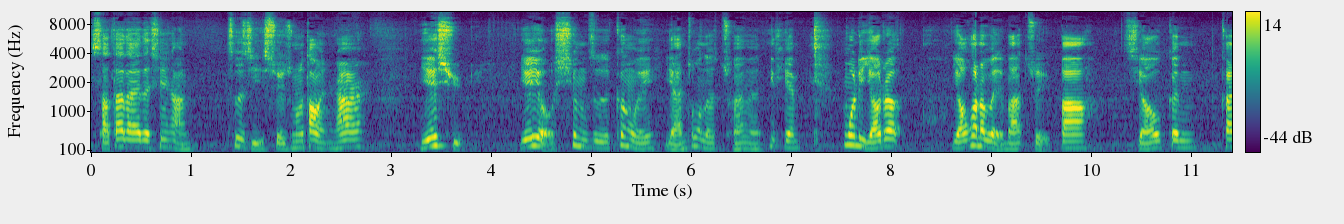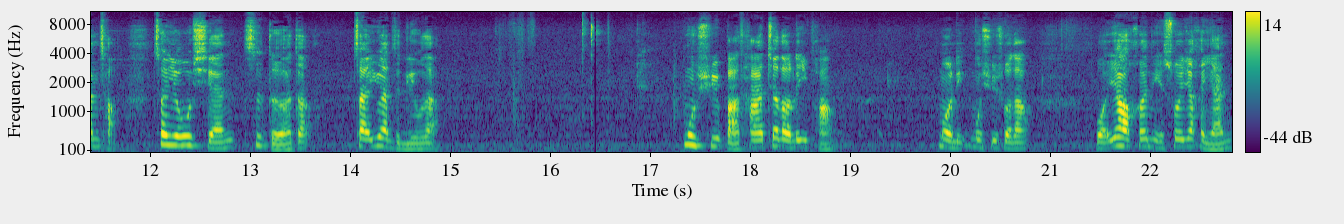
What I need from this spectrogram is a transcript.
傻呆呆地欣赏自己水中的倒影。然而，也许。也有性质更为严重的传闻。一天，茉莉摇着摇晃着尾巴，嘴巴嚼根干草，正悠闲自得地在院子里溜达。木须把她叫到了一旁。茉莉，木须说道：“我要和你说一件很严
